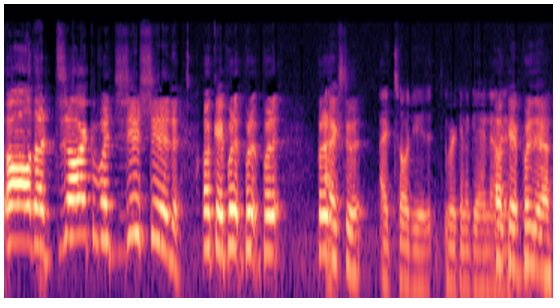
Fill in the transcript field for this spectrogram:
Oh, the Dark Magician. Okay, put it, put it, put it, put it I- next to it. I told you we're gonna get an Okay, put it down.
